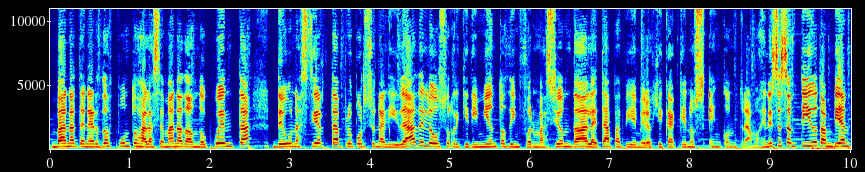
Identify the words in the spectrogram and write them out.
van a tener dos puntos a la semana dando cuenta de una cierta proporcionalidad de los requerimientos de información dada la etapa epidemiológica que nos encontramos. En ese sentido, también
